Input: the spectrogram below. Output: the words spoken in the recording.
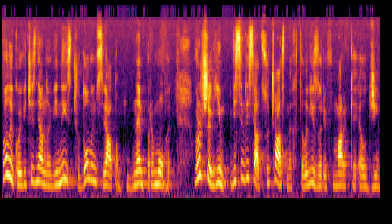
Великої вітчизняної війни з чудовим святом Днем Перемоги. Вручив їм 80 сучасних телевізорів марки LG.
